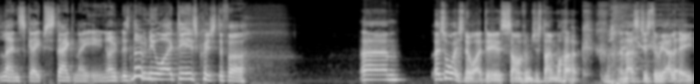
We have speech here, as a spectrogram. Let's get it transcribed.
landscape stagnating? There's no new ideas, Christopher. Um, there's always new ideas. Some of them just don't work, and that's just the reality.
